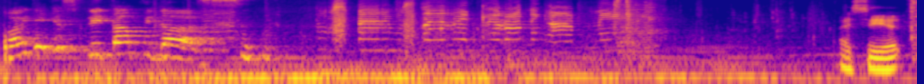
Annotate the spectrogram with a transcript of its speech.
Why did you split up with us? It's directly running at me. I see it.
